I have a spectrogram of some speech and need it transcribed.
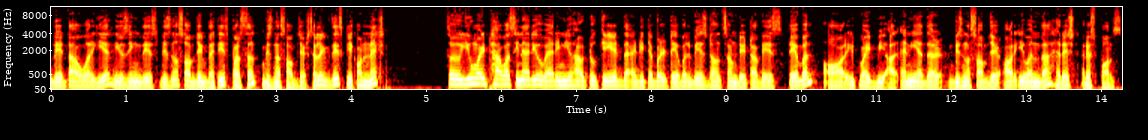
data over here using this business object that is person business object. Select this, click on next. So you might have a scenario wherein you have to create the editable table based on some database table or it might be uh, any other business object or even the REST response.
